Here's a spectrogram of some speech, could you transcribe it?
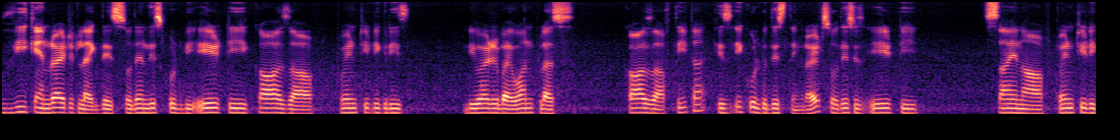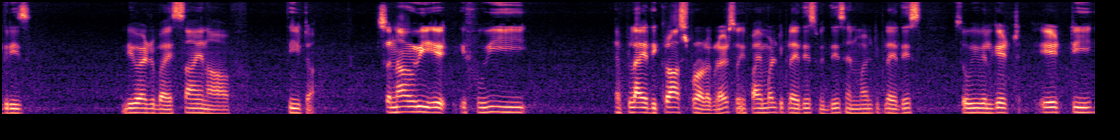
we can write it like this. So then this could be 80 cos of 20 degrees divided by 1 plus cos of theta is equal to this thing, right? So this is 80 sine of 20 degrees divided by sine of theta so now we if we apply the cross product right? So if I multiply this with this and multiply this so we will get 80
